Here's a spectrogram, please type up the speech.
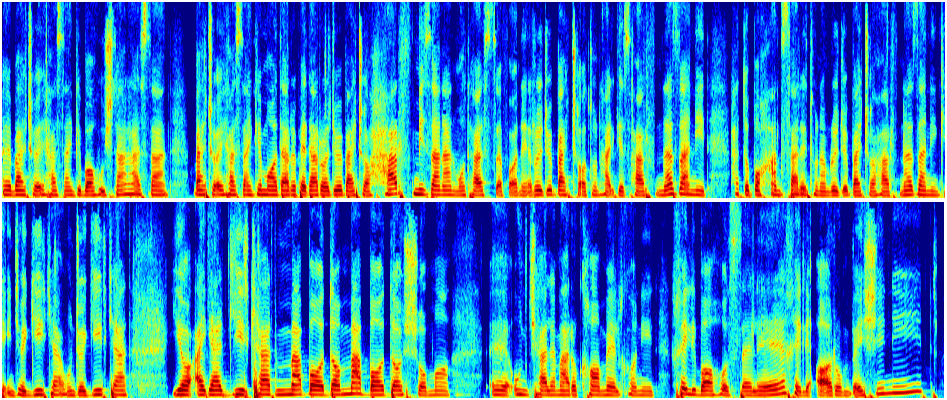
بچههایی هستن که باهوشتر هستن بچههایی هستن که مادر و پدر راجع به بچه ها حرف می‌زنن متاسفانه. راجع به بچه هاتون هرگز حرف نزنید. حتی با همسرتون هم راجع به بچه ها حرف نزنید که اینجا گیر کرد اونجا گیر کرد. یا اگر گیر کرد مبادا مبادا شما اون کلمه رو کامل کنید. خیلی با حوصله خیلی آروم بشینید.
